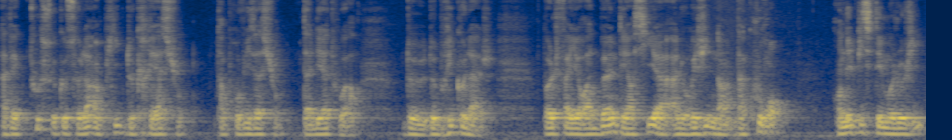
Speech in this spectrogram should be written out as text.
avec tout ce que cela implique de création, d'improvisation, d'aléatoire, de, bricolage. Paul Feyerabend est ainsi à, l'origine d'un courant en épistémologie,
